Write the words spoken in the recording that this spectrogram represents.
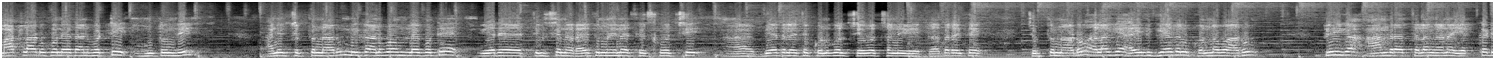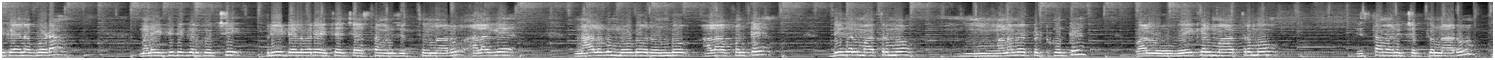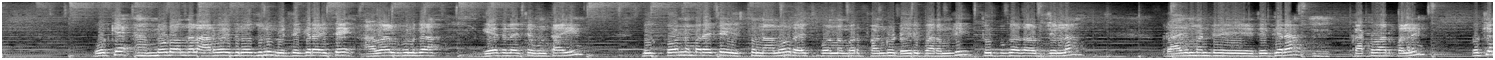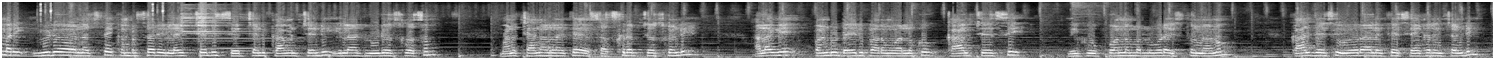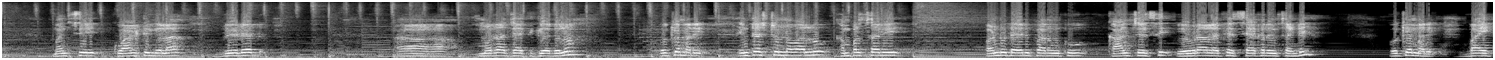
మాట్లాడుకునే దాన్ని బట్టి ఉంటుంది. అని చెప్తున్నారు. మీకు అనుభవం లేకుంటే వేరే తెలిసిన రైతులైనా తీసుకువచ్చి ఆ, గేదెలు అయితే కొనుగోలు చేయవచ్చని బ్రదర్ అయితే చెప్తున్నాడు. అలాగే ఐదు గేదెలు కొన్నవారు ఫ్రీగా ఆంధ్ర తెలంగాణ ఎక్కడికైనా కూడా మన ఇంటి దగ్గరకు వచ్చి ఫ్రీ డెలివరీ అయితే చేస్తామని చెప్తున్నారు. అలాగే నాలుగు మూడు రెండు అలా కొంటే డీజిల్ మాత్రము మనమే పెట్టుకుంటే వాళ్ళు వెహికల్ మాత్రము ఇస్తామని చెప్తున్నారు. ఓకే మూడు వందల అరవై ఐదు రోజులు వీరి దగ్గర అయితే అవైలబుల్గా గేదెలు అయితే ఉంటాయి. మీకు ఫోన్ నెంబర్ అయితే ఇస్తున్నాను. రైతు ఫోన్ నెంబర్ పండు డైరీ ఫారంది తూర్పుగోదావరి జిల్లా రాజమండ్రి దగ్గర కటవారిపల్లి. ఓకే మరి వీడియో నచ్చితే కంపల్సరీ లైక్ చేయండి షేర్ చేయండి కామెంట్ చేయండి. ఇలాంటి వీడియోస్ కోసం మన ఛానల్ని అయితే సబ్స్క్రైబ్ చేసుకోండి. అలాగే పండు డైరీ ఫారం వాళ్ళకు కాల్ చేసి మీకు ఫోన్ నెంబర్లు కూడా ఇస్తున్నాను. కాల్ చేసి వివరాలు అయితే సేకరించండి. మంచి క్వాలిటీ గల బ్రీడెడ్ ముర్రా జాతి గేదెలు. ఓకే మరి ఇంట్రెస్ట్ ఉన్న వాళ్ళు కంపల్సరీ పండు డైరీ ఫారంకు కాల్ చేసి వివరాలు అయితే సేకరించండి. ఓకే మరి బాయ్.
